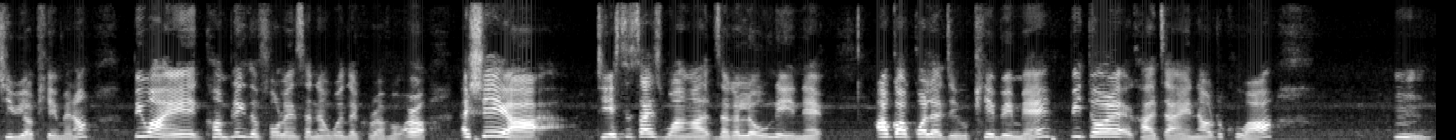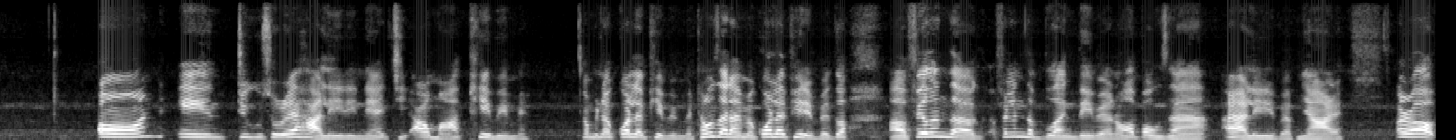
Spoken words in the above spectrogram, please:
ကြည့်ပြီးတော့ဖြည့်မယ်เนาะပြီးသွားရင် complete the following sentence with the correct form အဲ့တော့အရှိကဒီ exercise 1ကစကားလုံးတွေနဲ့ အောက်က quality ကိုဖြည့်ပေးမယ်ပြီးတော့တဲ့အခါကျရင်နောက်တစ်ခုကอืม on in to ဆိုတဲ့ဟာလေးတွေနဲ့ဒီအောက်မှာဖြည့်ပေးမယ် ကျွန်တော်ကွက်လက်ဖြည့်ပေးမယ်ထုံးစံတိုင်းမှာကွက်လက်ဖြည့်တယ်ပဲသူက fill in the fill in the blank တွေပဲเนาะပုံစံအဲ့ဒါလေးတွေပဲများတယ်အဲ့တော့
